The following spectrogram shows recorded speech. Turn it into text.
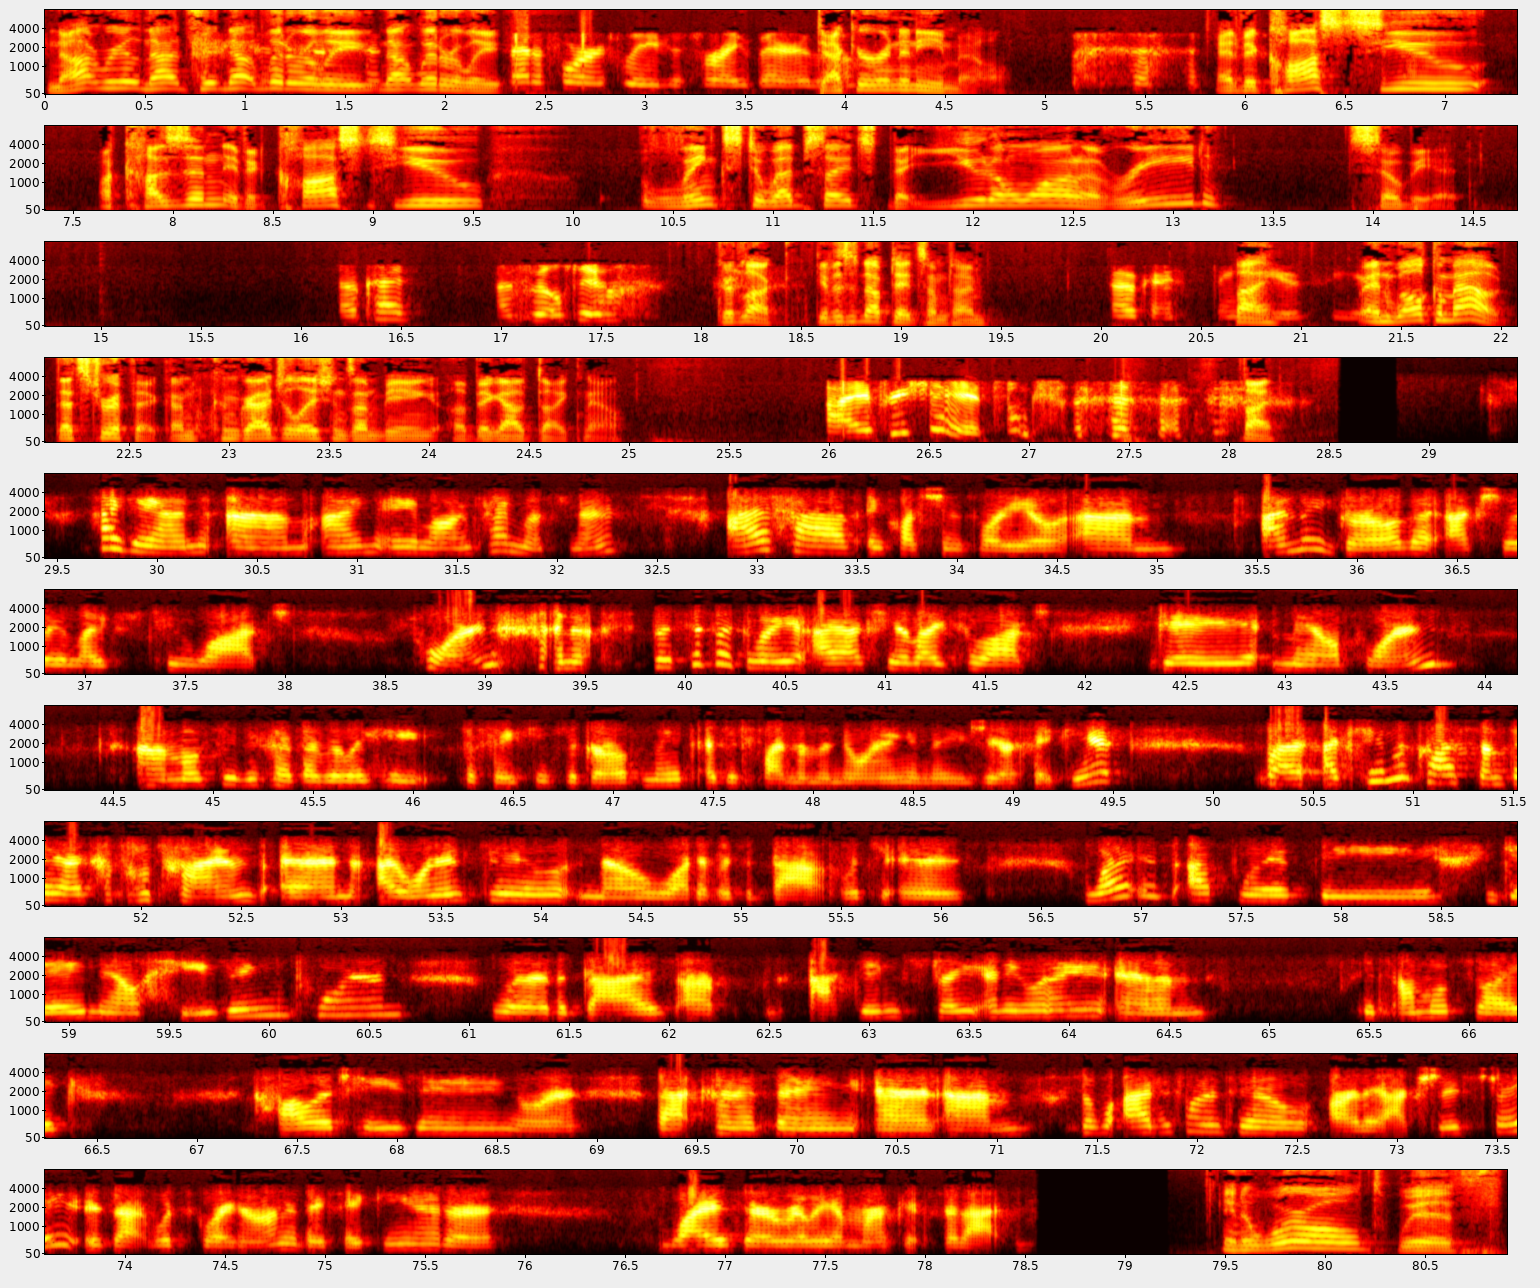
Not real not not literally, not literally. Metaphorically, just right there. though. Decker in an email. And if it costs you a cousin, if it costs you links to websites that you don't want to read, so be it. Okay. I will do. Good luck. Give us an update sometime. Okay. Thank Bye. you. See you. And welcome out. That's terrific. Um, congratulations on being a big out dyke now. I appreciate it. Thanks. Bye. Hi, Dan. Um, I'm a longtime listener. I have a question for you. Um, I'm a girl that actually likes to watch porn, and specifically, I actually like to watch gay male porn. Um, mostly because I really hate the faces the girls make. I just find them annoying, and they usually are faking it. But I came across something a couple of times, and I wanted to know what it was about, which is what is up with the gay male hazing porn where the guys are acting straight anyway, and it's almost like college hazing or that kind of thing. And um, so I just wanted to know: Are they actually straight? Is that what's going on? Are they faking it, or why is there really a market for that? In a world with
